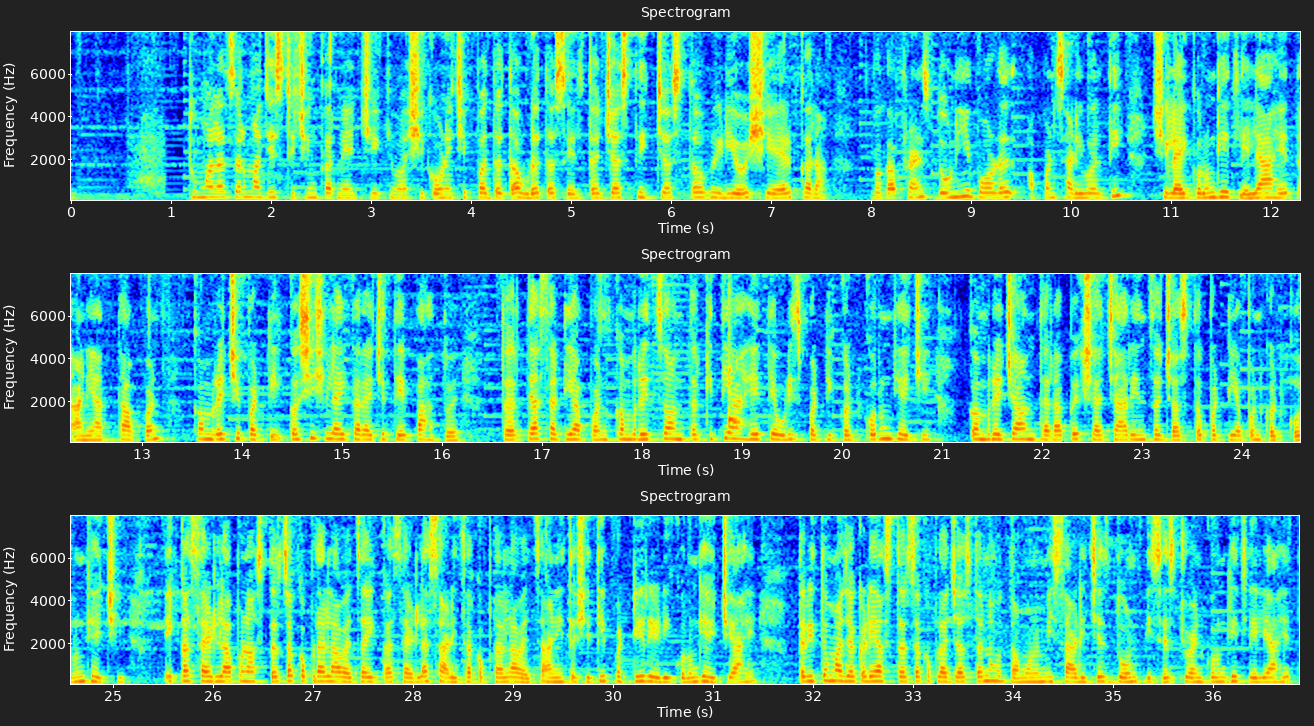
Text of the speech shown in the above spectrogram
तुम्हाला जर माझी स्टिचिंग करण्याची किंवा शिकवण्याची पद्धत आवडत असेल तर जास्तीत जास्त व्हिडिओ शेअर करा. बघा फ्रेंड्स दोन्ही बॉर्डर आपण साडीवरती शिलाई करून घेतलेल्या आहेत आणि आत्ता आपण कमरेची पट्टी कशी शिलाई करायची ते पाहतोय. तर त्यासाठी आपण कमरेचं अंतर किती आहे तेवढीच पट्टी कट करून घ्यायची. कमरेच्या अंतरापेक्षा चार इंच जास्त पट्टी आपण कट करून घ्यायची. एका साईडला आपण अस्तरचा कपडा लावायचा एका साईडला साडीचा कपडा लावायचा आणि तशी ती पट्टी रेडी करून घ्यायची आहे. तर इथं माझ्याकडे अस्तरचा कपडा जास्त नव्हता म्हणून मी साडीचेच दोन पीसेस जॉईन करून घेतलेले आहेत.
